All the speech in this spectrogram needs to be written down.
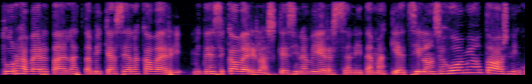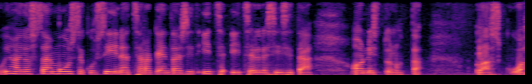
turha vertailla, että mikä siellä kaveri, miten se kaveri laskee siinä vieressä niitä mäkiä. Et silloin se huomio on taas niin kuin ihan jossain muussa kuin siinä, että sä rakentaisit itse itsellesi sitä onnistunutta laskua.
